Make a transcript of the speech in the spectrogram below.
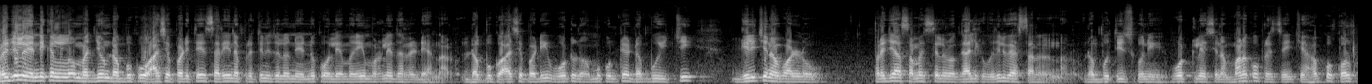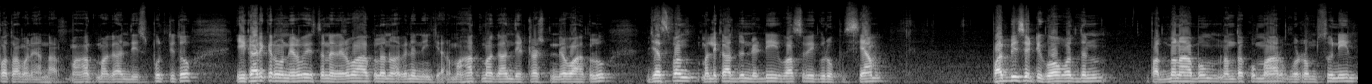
ప్రజలు ఎన్నికలలో మద్యం డబ్బుకు ఆశపడితే సరైన ప్రతినిధులను ఎన్నుకోలేమని మురళీధర్ రెడ్డి అన్నారు. డబ్బుకు ఆశపడి ఓటును అమ్ముకుంటే డబ్బు ఇచ్చి గెలిచిన వాళ్ళు ప్రజా సమస్యలను గాలికి వదిలివేస్తారని అన్నారు. డబ్బు తీసుకుని ఓట్లేసిన మనకు ప్రశ్నించే హక్కు కోల్పోతామని అన్నారు. మహాత్మా గాంధీ స్ఫూర్తితో ఈ కార్యక్రమం నిర్వహిస్తున్న నిర్వాహకులను అభినందించారు. మహాత్మా గాంధీ ట్రస్ట్ నిర్వాహకులు జస్వంత్ మల్లికార్జున్ రెడ్డి వాసవి గ్రూప్ శ్యామ్ పబ్బిశెట్టి గోవర్ధన్ పద్మనాభం నందకుమార్ గుర్రం సునీల్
